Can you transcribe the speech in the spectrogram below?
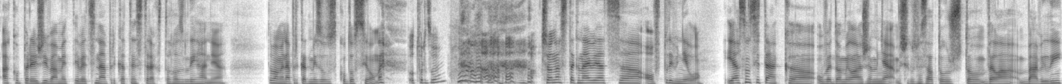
ako prežívame tie veci, napríklad ten strach z toho zlyhania. To máme napríklad my zo dosilné. Potvrdzujem. Čo nás tak najviac eh, ovplyvnilo? Ja som si tak uh, uvedomila, že mňa, však sme sa to už to veľa bavili,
